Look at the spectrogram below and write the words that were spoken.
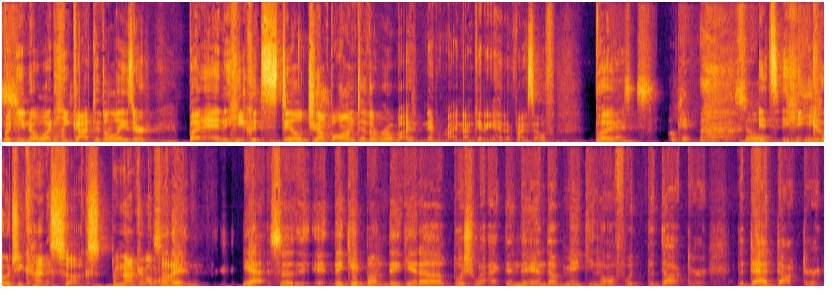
but you know what he got to the laser but and he could still jump onto the robot never mind i'm getting ahead of myself but Yes. Okay. So it's he, koji kind of sucks i'm not gonna So lie they, yeah, so they get bumped, they get uh, bushwhacked, and they end up making off with the doctor, the dad doctor,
